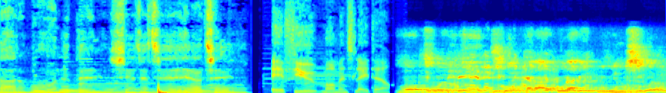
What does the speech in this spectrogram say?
তার বনেতে সেজেছে আছে। A few moments later. যুবক যুবতীদের জীবন খেলার গোড়ালি হিম শিবরণ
